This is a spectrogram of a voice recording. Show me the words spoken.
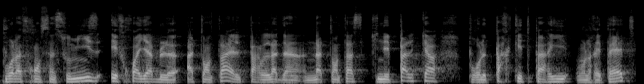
pour la France insoumise. Effroyable attentat. Elle parle là d'un attentat, ce qui n'est pas le cas pour le parquet de Paris, on le répète.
